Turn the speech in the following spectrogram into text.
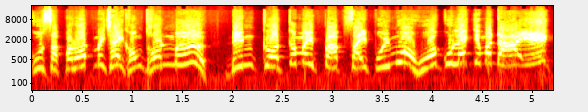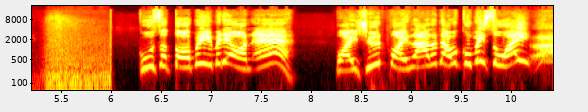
กูสับปะรดไม่ใช่ของทนมือ ดินกรดก็ไม่ปรับใส่ปุ๋ยมั่วหัวกูเล็กยังมาด่าอีก กูสตรอเบอรี่ไม่ได้อ่อนแอ ปล่อยชื้นปล่อยลาแล้วด่าว่ากูไม่สวยอ้า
